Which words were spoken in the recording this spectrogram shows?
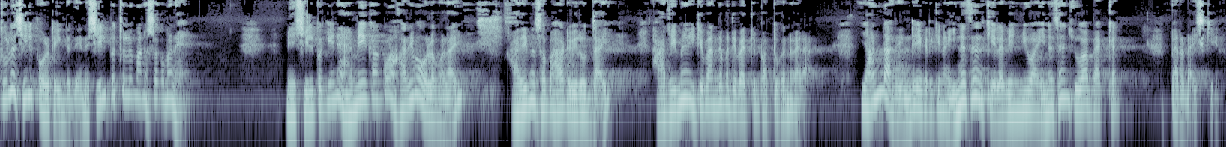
තුල ශිල්ප වලට ඉන්න දෙන්න. ශිල්ප තුල manussකම නැහැ. මේ ශිල්ප කියන හැම එකක්ම හරිම ඔලොමලයි. හරිම ස්වභාවයට විරුද්ධයි. හරිම ඊටපන්දම දෙපැත්තෙන් පත්තු කරන වැඩක්. යන්න අරින්න ඒකට කියනවා innocent කියලා when you are innocent you are back at paradise කියලා.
